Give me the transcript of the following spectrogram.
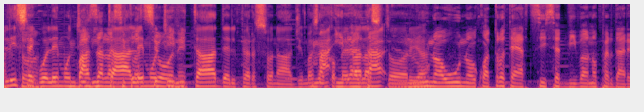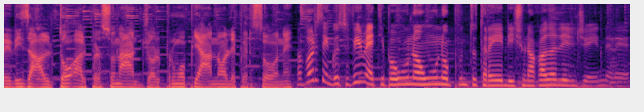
lì Esatto, segue l'emotività, l'emotività del personaggio, in base Ma a come in va la storia. l'uno a uno o quattro terzi servivano per dare risalto al personaggio, al primo piano, alle persone. Ma forse in questo film è tipo 1 a 1.13, una cosa del genere.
